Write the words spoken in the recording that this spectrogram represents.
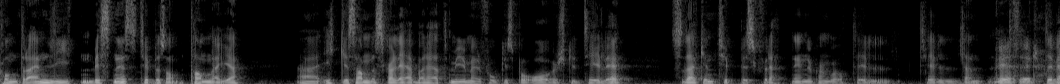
Kontra en liten business, type sånn tannlege. Eh, ikke samme skalerbarhet, mye mer fokus på overskudd tidlig. Så det er ikke en typisk forretning du kan gå til, til, den, til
